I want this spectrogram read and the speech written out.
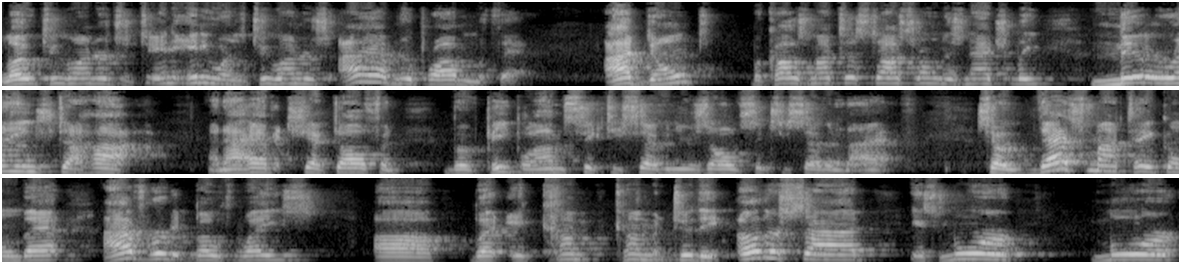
low 200s, anywhere in the 200s, I have no problem with that. I don't because my testosterone is naturally middle range to high. And I have it checked off. And but people, I'm 67 years old, 67 and a half. So that's my take on that. I've heard it both ways, uh, but it come coming to the other side. It's more more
